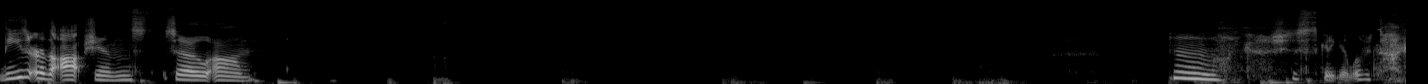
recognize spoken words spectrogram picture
these are the options. So um Hmm gosh, this is gonna get a little bit tiring.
